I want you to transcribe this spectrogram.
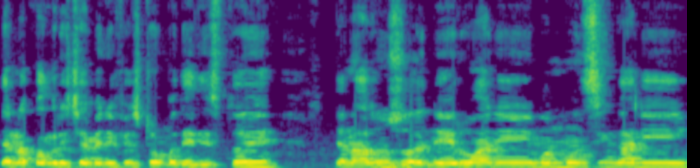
त्यांना काँग्रेसच्या मॅनिफेस्टोमध्ये दिसतोय. त्यांना अजून सुद्धा नेहरू आणि मनमोहन सिंग आणि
